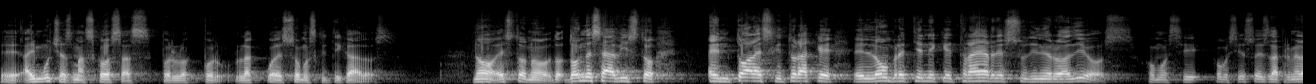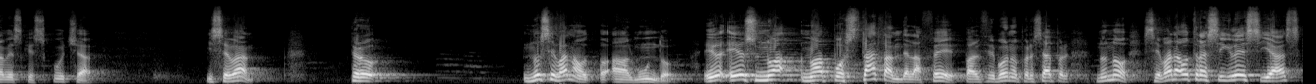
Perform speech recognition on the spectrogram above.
Eh, hay muchas más cosas por, por las cuales somos criticados. No, esto no. ¿Dónde se ha visto en toda la escritura que el hombre tiene que traer de su dinero a Dios? Como si, como si eso es la primera vez que escucha. Y se van. Pero no se van al mundo. Ellos no, apostatan de la fe para decir, bueno, pero, sea, no, no, se van a otras iglesias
